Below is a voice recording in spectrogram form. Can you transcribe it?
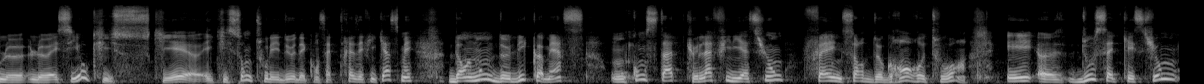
le, SEO, qui est et qui sont tous les deux des concepts très efficaces mais dans le monde de l'e-commerce, on constate que l'affiliation fait une sorte de grand retour. Et euh, d'où cette question,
